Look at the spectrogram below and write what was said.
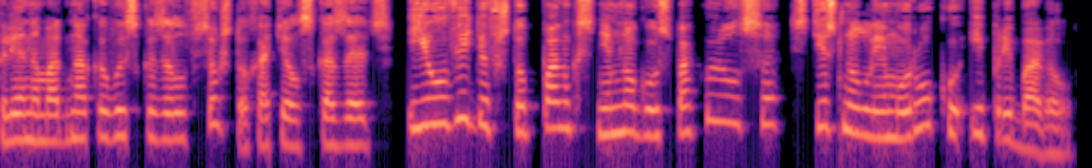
Кленом, однако, высказал все, что хотел сказать, и, увидев, что Панкс немного успокоился, стиснул ему руку и прибавил.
